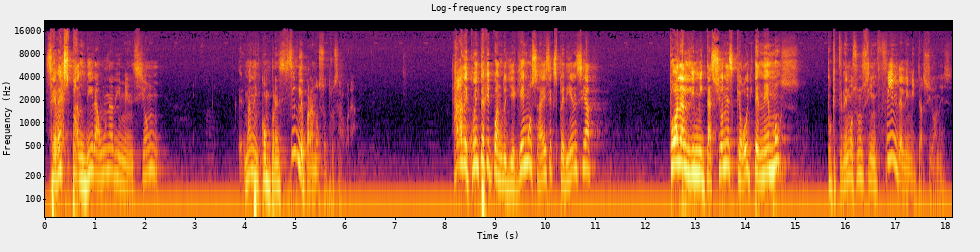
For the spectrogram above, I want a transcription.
se va a expandir a una dimensión, hermano, incomprensible para nosotros ahora. Haga de cuenta que cuando lleguemos a esa experiencia, todas las limitaciones que hoy tenemos, porque tenemos un sinfín de limitaciones.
